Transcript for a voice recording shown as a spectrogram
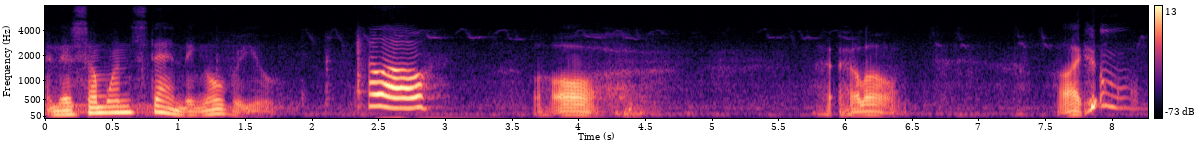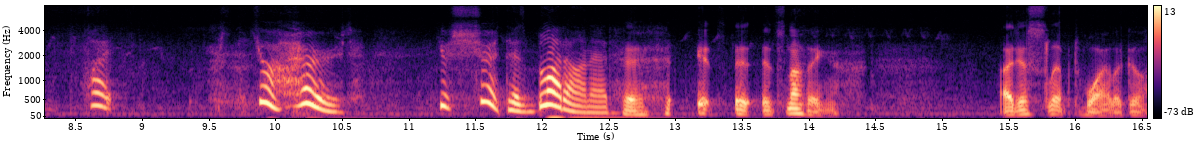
and there's someone standing over you. Hello. Oh. Hello. I. What? You're hurt. Your shirt, there's blood on it. Uh, it, it, it's nothing. I just slipped a while ago.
